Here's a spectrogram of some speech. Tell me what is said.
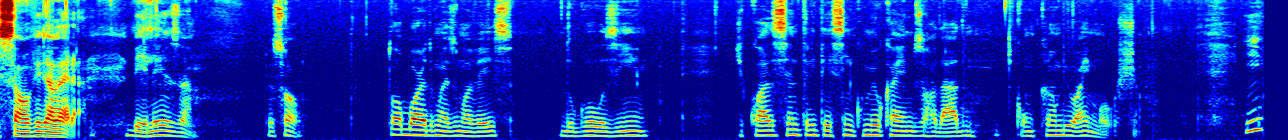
salve galera, beleza? Pessoal, tô a bordo mais uma vez do Golzinho de quase 135 mil km rodado com câmbio iMotion. E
